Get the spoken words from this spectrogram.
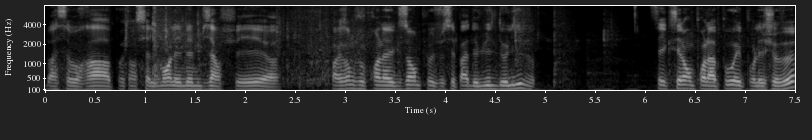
bah, ça aura potentiellement les mêmes bienfaits. Par exemple, je vous prends l'exemple, je sais pas, de l'huile d'olive. C'est excellent pour la peau et pour les cheveux,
